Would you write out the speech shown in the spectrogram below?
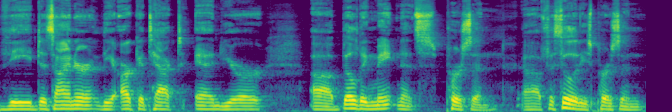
the designer, the architect, and your uh, building maintenance person, uh, facilities person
